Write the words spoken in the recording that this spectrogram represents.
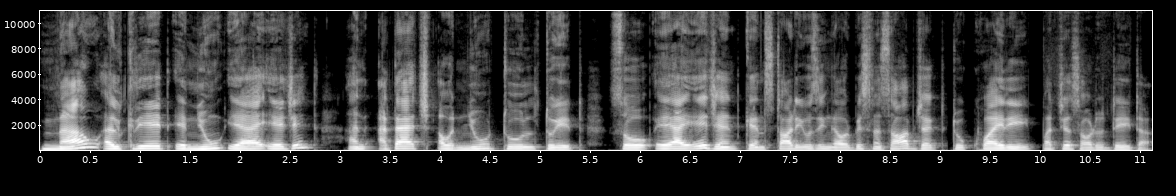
Now I'll create a new AI agent and attach our new tool to it. So AI agent can start using our business object to query purchase order data.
